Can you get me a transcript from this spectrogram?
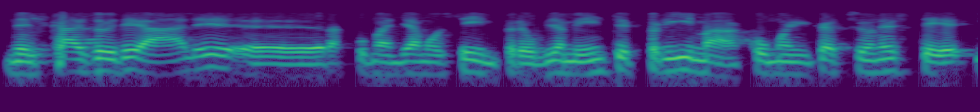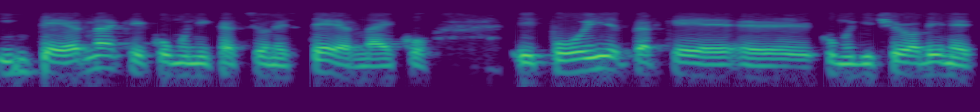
nel caso ideale eh, raccomandiamo sempre ovviamente prima comunicazione ester- interna che comunicazione esterna, ecco. e poi perché eh, come diceva bene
